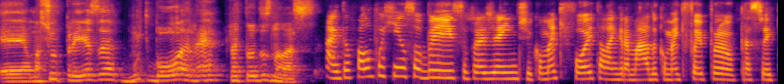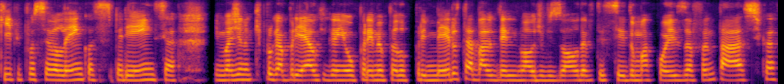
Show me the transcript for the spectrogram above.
é uma surpresa muito boa, né, para todos nós. Ah, então fala um pouquinho sobre isso pra gente. Como é que foi estar tá lá em Gramado? Como é que foi para sua equipe, para o seu elenco, essa experiência? Imagino que para o Gabriel, que ganhou o prêmio pelo primeiro trabalho dele no audiovisual, deve ter sido uma coisa fantástica.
